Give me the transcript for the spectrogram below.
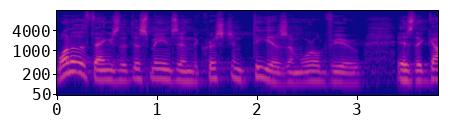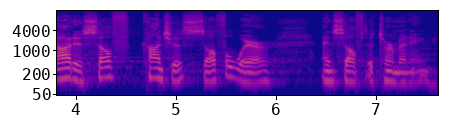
one of the things that this means in the Christian theism worldview is that God is self conscious, self aware, and self determining.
